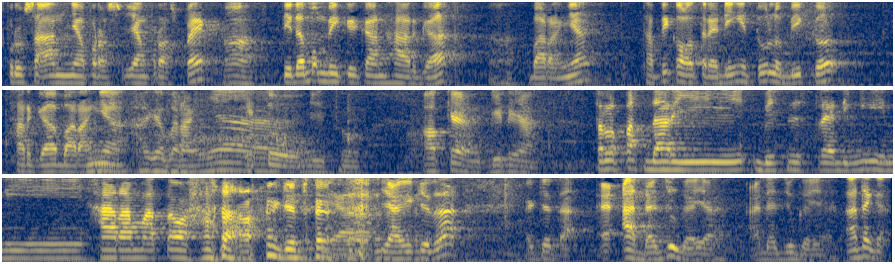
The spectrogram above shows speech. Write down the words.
perusahaannya pros- yang prospek Ah. tidak memikirkan harga Ah. barangnya, tapi kalau trading itu lebih ke harga barangnya. harga barangnya Itu. gitu oke gini ya terlepas dari bisnis trading ini haram atau halal gitu Ya. yang kita kita eh, ada juga ya ada juga ya Ada gak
